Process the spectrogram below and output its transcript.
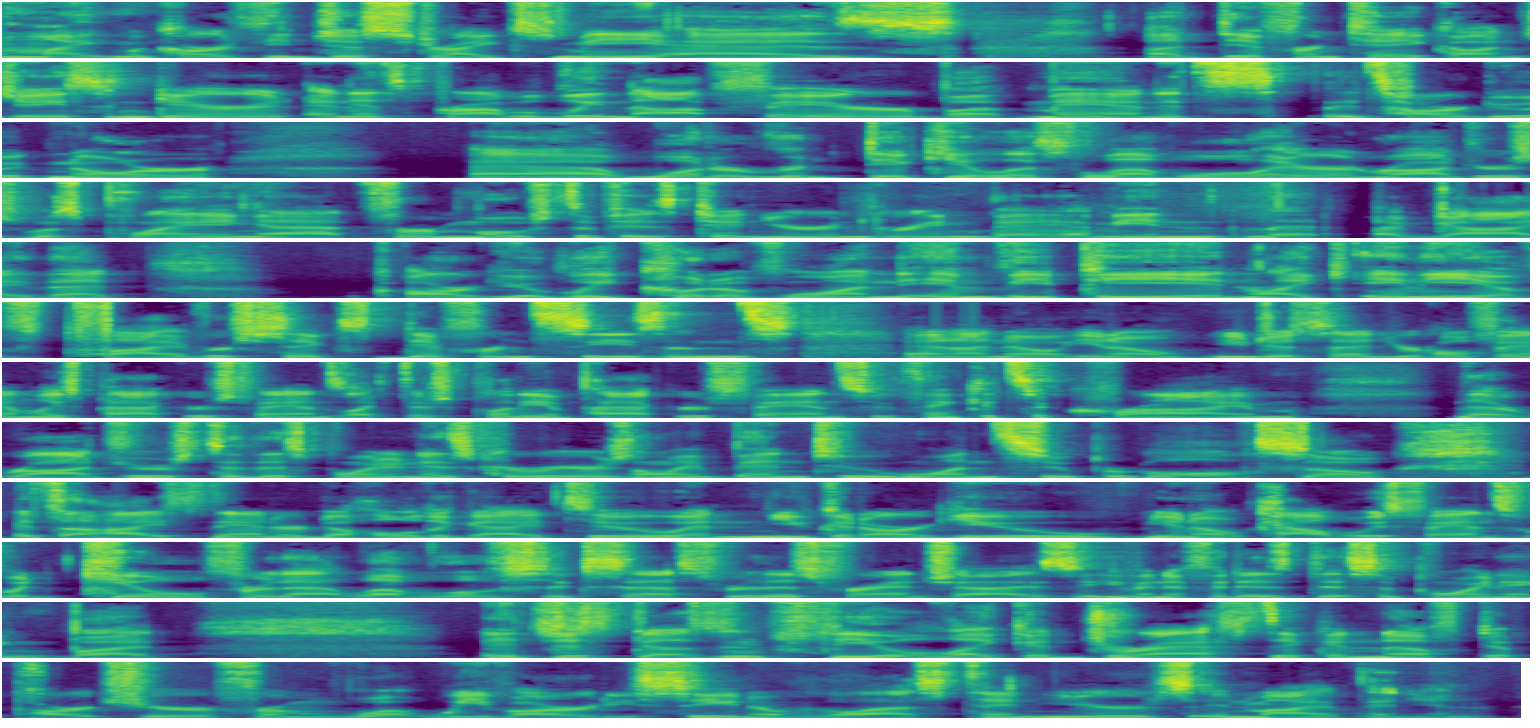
Mike McCarthy just strikes me as a different take on Jason Garrett, and it's probably not fair, but man, it's it's hard to ignore what a ridiculous level Aaron Rodgers was playing at for most of his tenure in Green Bay. I mean, a guy that arguably could have won MVP in like any of five or six different seasons. And I know, you know, you just said your whole family's Packers fans. Like there's plenty of Packers fans who think it's a crime that Rodgers to this point in his career has only been to one Super Bowl. So it's a high standard to hold a guy to. And you could argue, you know, Cowboys fans would kill for that level of success for this franchise, even if it is disappointing. But it just doesn't feel like a drastic enough departure from what we've already seen over the last 10 years, in my opinion.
